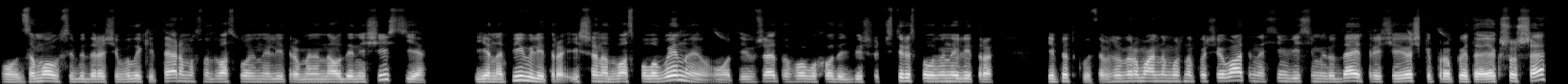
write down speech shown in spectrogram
От, замовив собі, до речі, великий термос на 2,5 літра. У мене на 1,6 є, є на пів літра і ще на 2,5. От, і вже того виходить більше 4,5 літра кипятку. Це вже нормально можна почувати на 7-8 людей, три чайочки пропити. А якщо ще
